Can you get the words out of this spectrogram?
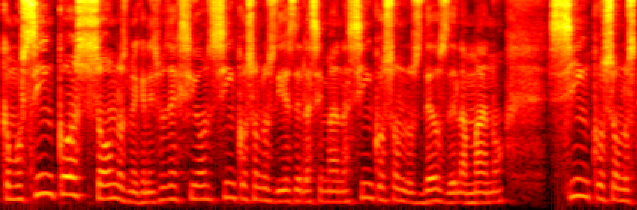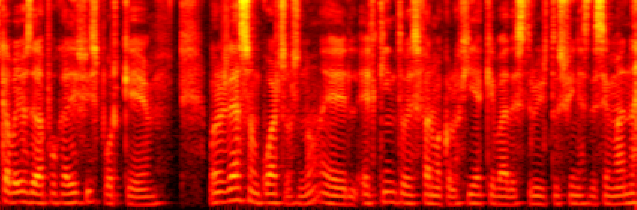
como cinco son los mecanismos de acción, cinco son los días de la semana, cinco son los dedos de la mano, cinco son los caballos del apocalipsis, porque, bueno, en realidad son cuatro, ¿no? El, el quinto es farmacología que va a destruir tus fines de semana,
